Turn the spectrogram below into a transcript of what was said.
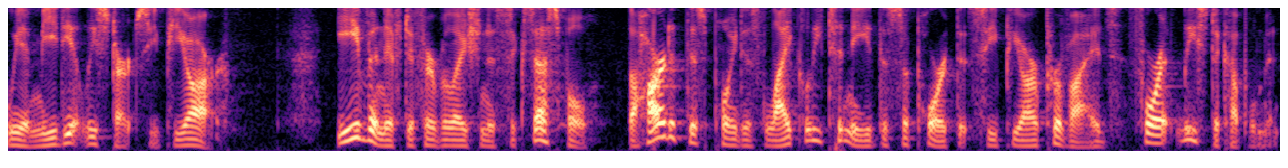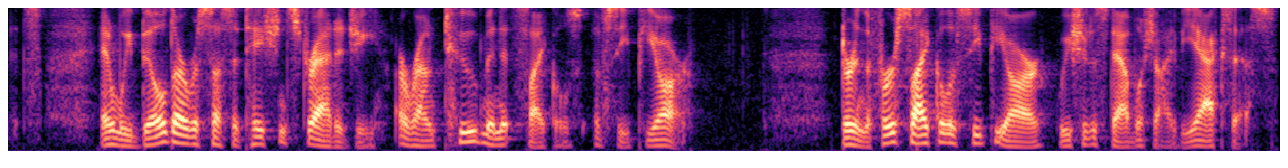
We immediately start CPR. Even if defibrillation is successful, the heart at this point is likely to need the support that CPR provides for at least a couple minutes, and we build our resuscitation strategy around two minute cycles of CPR. During the first cycle of CPR, we should establish IV access.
